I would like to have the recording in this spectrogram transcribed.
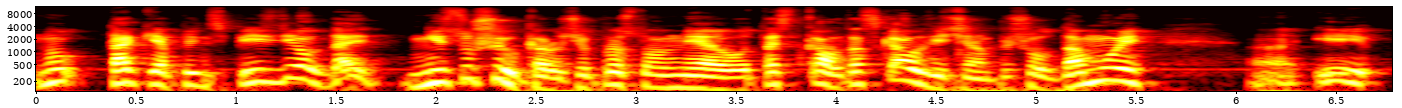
Ну, так я, в принципе, и сделал, да, не сушил, короче, просто он меня вот таскал, таскал вечером, пришел домой, и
